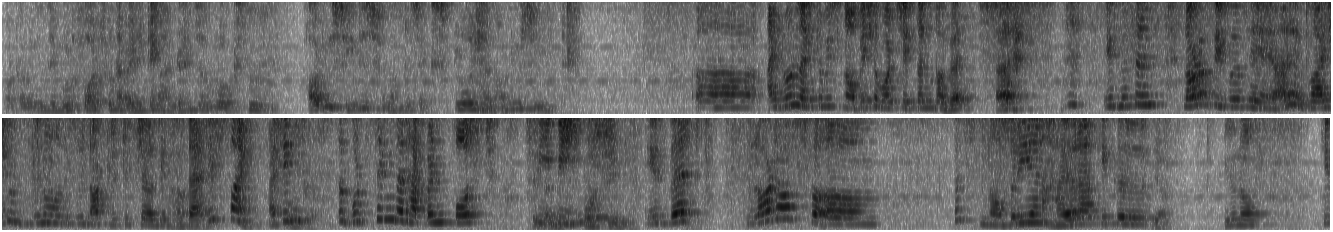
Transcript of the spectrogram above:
what I mean, the good fortune of editing hundreds of books, Mm. how do you see this phenomenon, this explosion? How do you see it? Uh, I don't like to be snobbish about Chetan Bhagat. Uh, in the sense, a lot of people say, Arey, why should, you know, this is not literature, this, Huh. that. It's fine. I think Okay. the good thing that happened post Chetan, CB Post CB. is that a lot of um, the snobbery and hierarchical, Yeah. you know, की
